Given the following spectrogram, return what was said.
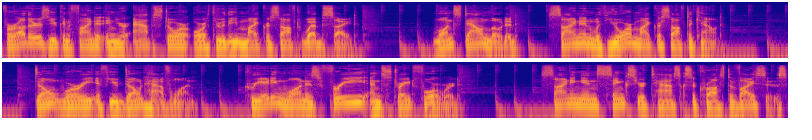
For others, you can find it in your App Store or through the Microsoft website. Once downloaded, sign in with your Microsoft account. Don't worry if you don't have one. Creating one is free and straightforward. Signing in syncs your tasks across devices,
